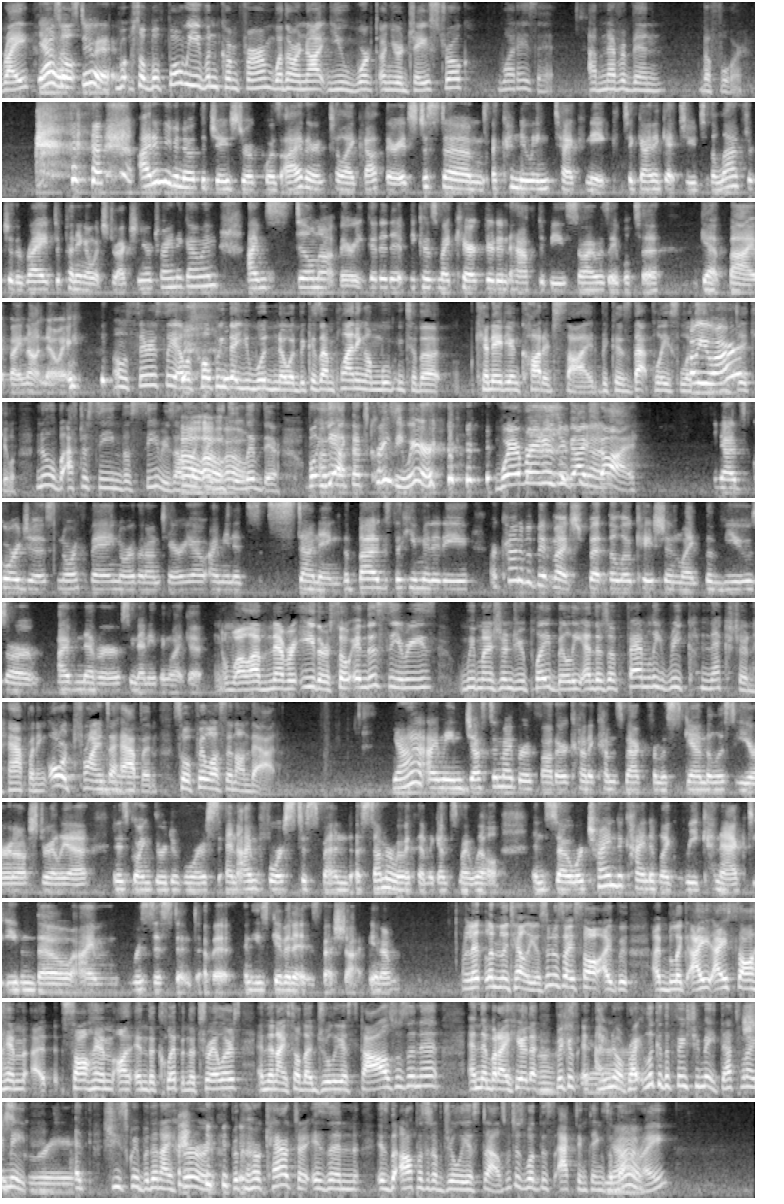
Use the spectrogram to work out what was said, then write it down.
Right? Yeah, so, let's do it. So before we even confirm whether or not you worked on your J stroke, what is it? I've never been before. I didn't even know what the J stroke was either until I got there. It's just um, a canoeing technique to kind of get you to the left or to the right, depending on which direction you're trying to go in. I'm still not very good at it because my character didn't have to be, so I was able to get by by not knowing. Oh, seriously? I was hoping that you would know it because I'm planning on moving to the Canadian cottage side because that place looks Oh, you are? ridiculous. No, but after seeing the series, I was Oh, like, I oh, need to oh. live there. But I was yeah, like, that's crazy. Where? wherever it is you guys Yeah. shot. Yeah, it's gorgeous. North Bay, Northern Ontario. I mean, it's stunning. The bugs, the humidity are kind of a bit much, but the location, like the views are, I've never seen anything like it. Well, I've never either. So in this series, we mentioned you play Billy, and there's a family reconnection happening or trying Mm-hmm. to happen. So fill us in on that. Yeah, mm-hmm. I mean, Justin, my birth father, kind of comes back from a scandalous year in Australia and is going through a divorce, and I'm forced to spend a summer with him against my will. And so we're trying to kind of like reconnect, even though I'm resistant of it, and he's given it his best shot, you know? Let, let me tell you. As soon as I saw, I, I like I, I saw him uh, saw him on, in the clip in the trailers, and then I saw that Julia Stiles was in it, and then but I hear that because I know right. Look at the face you made. That's what She's I made. great. And she's great. But then I heard because her character is in is the opposite of Julia Stiles, which is what this acting thing's Yeah. about, right?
